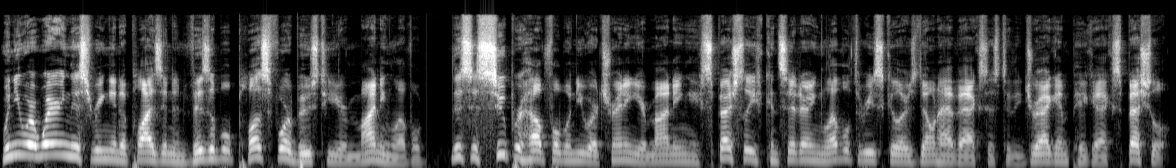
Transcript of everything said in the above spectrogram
When you are wearing this ring, it applies an invisible plus 4 boost to your mining level. This is super helpful when you are training your mining, especially considering level 3 skillers don't have access to the Dragon Pickaxe Special.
